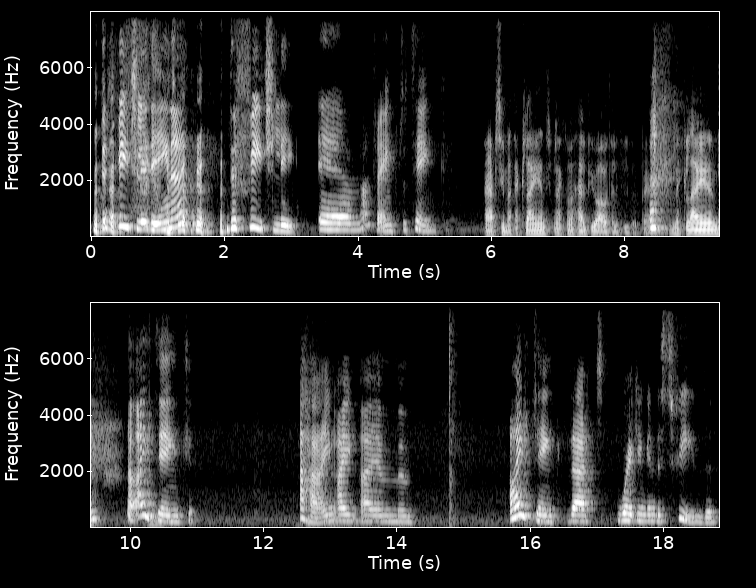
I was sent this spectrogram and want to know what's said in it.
Diffiċli din, eh? Diffiċli. Um, I'm trying to think. perhaps you met a client, who like to help you out a little bit. Perhaps. the client. No, I think. Aha, I, I, I'm. um, I think that working in this field,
